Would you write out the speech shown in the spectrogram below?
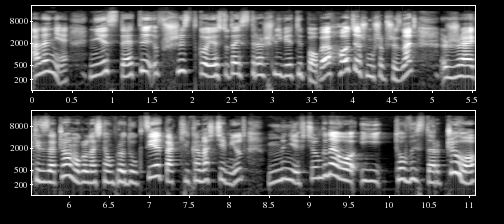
Ale nie, niestety wszystko jest tutaj straszliwie typowe, chociaż muszę przyznać, że kiedy zaczęłam oglądać tę produkcję, tak kilkanaście minut mnie wciągnęło i to wystarczyło,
